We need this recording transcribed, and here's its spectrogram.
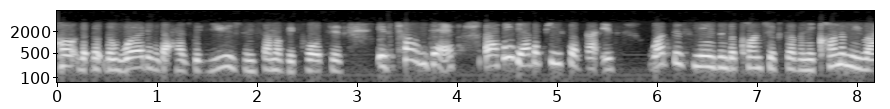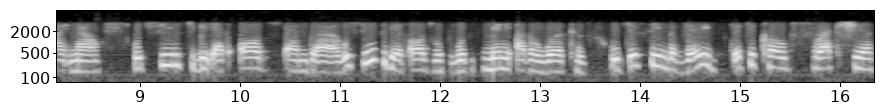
to- the, the wording that has been used in some of the reports is, is tone deaf. But I think the other piece of that is what this means in the context of an economy right now, which seems to be at odds and uh, which seems to be at odds with, with many other workers. We've just seen the very difficult, fractious,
